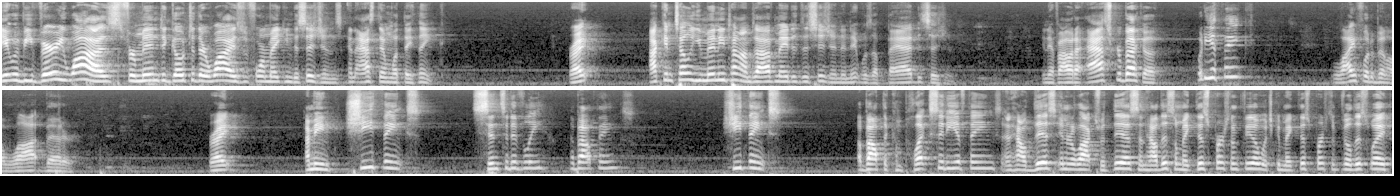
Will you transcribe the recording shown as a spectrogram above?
it would be very wise for men to go to their wives before making decisions and ask them what they think. Right? I can tell you many times I've made a decision and it was a bad decision. And if I would have asked Rebecca, what do you think? life would have been a lot better. Right? I mean, she thinks sensitively about things. She thinks about the complexity of things and how this interlocks with this and how this will make this person feel, which could make this person feel this way,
